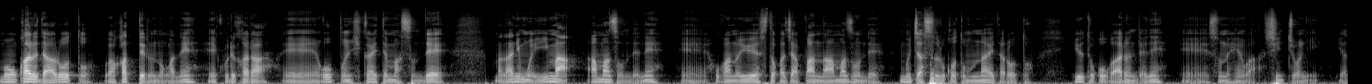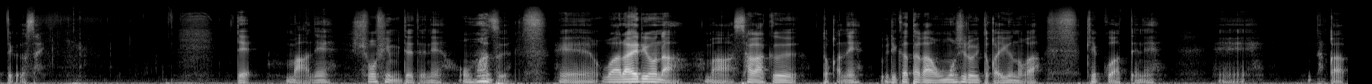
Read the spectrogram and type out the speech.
儲かるであろうと分かってるのがね、えこれから、えーオープン控えてますんで、まあ、何も今、アマゾンでね、えー他の US とかジャパンのアマゾンで無茶することもないだろうというとこがあるんでね、えーその辺は慎重にやってください。で、まあね、商品見ててね、思わず、えー笑えるような、まあ、差額とかね、売り方が面白いとかいうのが結構あってね、えーなんか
